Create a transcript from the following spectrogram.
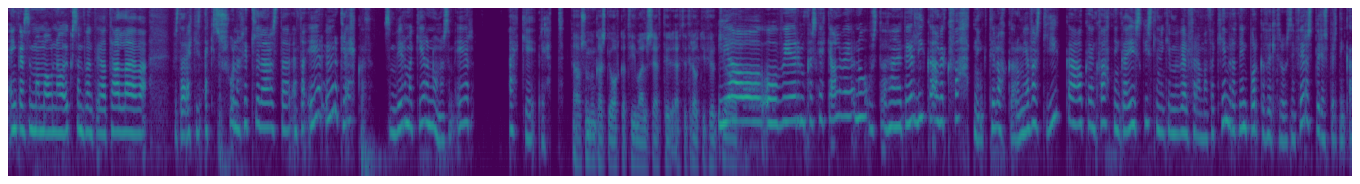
engan sem að má ná auksamböndi að tala eða, veist, það er ekki, ekki svona hryllilega en það er öruglega eitthvað sem við erum að gera núna sem er ekki rétt. Já, sem um kannski orka tímælis eftir, eftir 30-40 ára. Já, og, og við erum kannski ekki alveg, nú, veist, þannig að þetta er líka alveg kvartning til okkar og mér fannst líka ákveðin kvartning að í skýslinu kemur vel fram að það kemur alltaf inn borgarfjöldrú sem fyrir að spyrja spurninga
